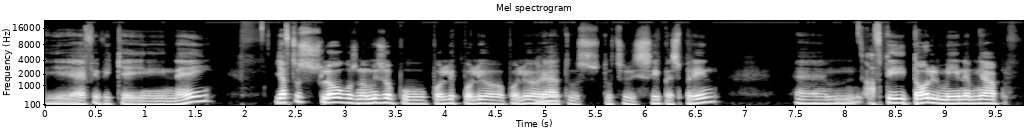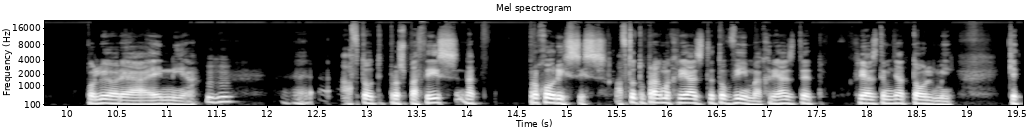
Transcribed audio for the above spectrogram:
οι έφηβοι και οι νέοι. Για αυτούς τους λόγους νομίζω που πολύ, πολύ, πολύ ωραία mm-hmm. τους, τους είπες πριν. Ε, αυτή η τόλμη είναι μια πολύ ωραία Ε, αυτό ότι προσπαθείς να προχωρήσεις. Αυτό το πράγμα χρειάζεται το βήμα, χρειάζεται, χρειάζεται μια τόλμη. Και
